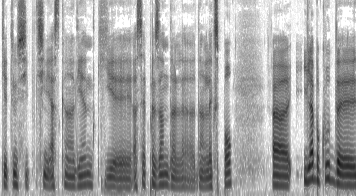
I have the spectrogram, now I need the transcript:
qui est une cinéaste canadienne qui est assez présente dans l'expo. Euh, il a beaucoup de,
